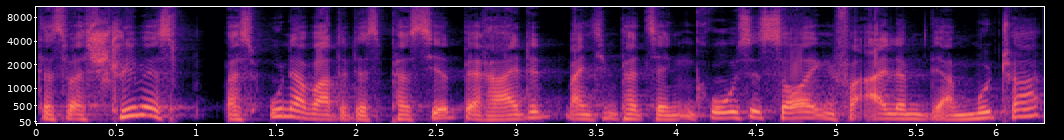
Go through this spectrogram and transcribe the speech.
dass was Schlimmes, was Unerwartetes passiert, bereitet manchen Patienten große Sorgen. Vor allem der Mutter,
